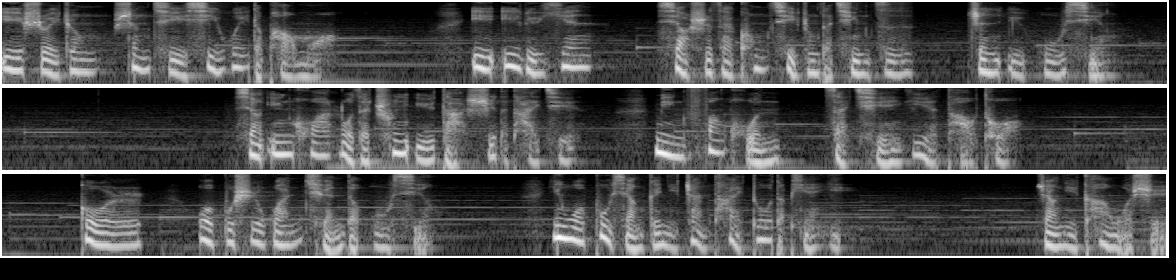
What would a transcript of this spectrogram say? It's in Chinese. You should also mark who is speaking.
Speaker 1: 以水中升起细微的泡沫，以一缕烟消失在空气中的青姿，真与无形，像樱花落在春雨打湿的台阶，命芳魂在前夜逃脱。故而，我不是完全的无形。因我不想给你占太多的便宜，让你看我时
